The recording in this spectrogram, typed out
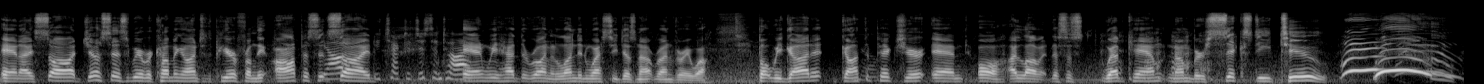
And I saw it just as we were coming onto the pier from the opposite it. Yep, side. You checked it just in time. and we had to run and London Westie does not run very well but we got it got the picture and oh I love it this is webcam number 62 Woo! Woo!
